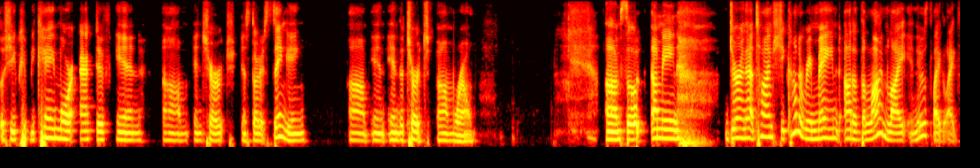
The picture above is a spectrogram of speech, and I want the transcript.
So she became more active in um, in church and started singing um, in in the church um, realm. Um, so I mean during that time she kind of remained out of the limelight and it was like like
